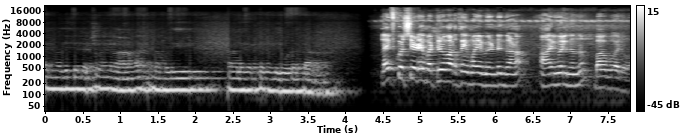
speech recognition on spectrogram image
എന്നതിന്റെ ലക്ഷണങ്ങളാണ് നമ്മൾ ഈ കാലഘട്ടങ്ങളിലൂടെ കാണുന്നത്. ലൈഫ് കൊച്ചിയുടെ മറ്റൊരു വാർത്തയുമായി വീണ്ടും കാണാം. ആലുവയിൽ നിന്നും ബാബു ആലുവ.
